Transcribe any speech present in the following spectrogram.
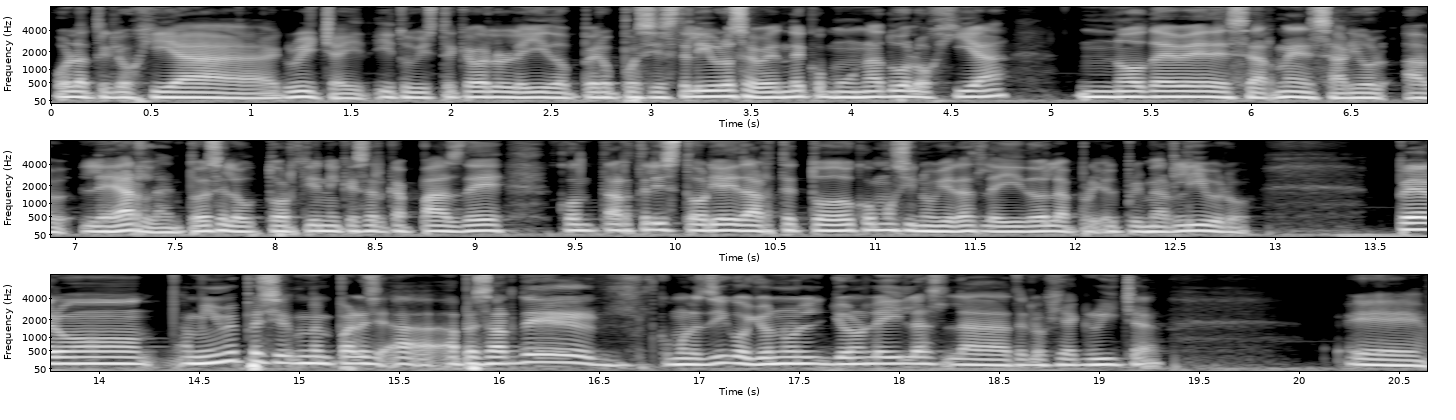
o la trilogía Grisha, y, tuviste que haberlo leído, pero pues si este libro se vende como una duología, no debe de ser necesario leerla. Entonces el autor tiene que ser capaz de contarte la historia y darte todo como si no hubieras leído el primer libro. Pero a mí me, me parece, a, pesar de, como les digo, yo no, yo no leí la trilogía Grisha, eh,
